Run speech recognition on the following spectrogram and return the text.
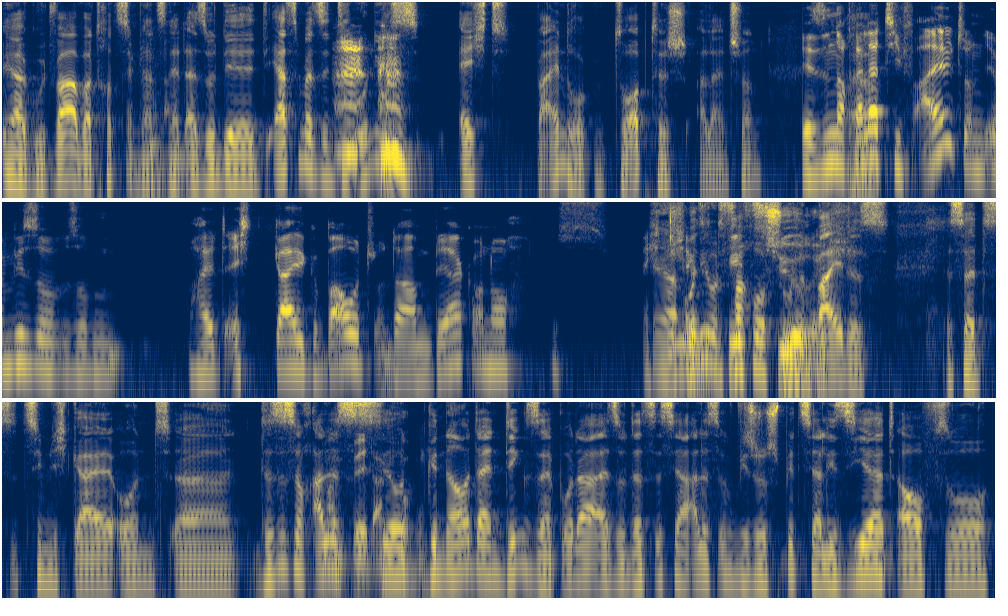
ja, gut, war aber trotzdem ganz nett. Also, die, erstmal sind die Unis echt beeindruckend, so optisch allein schon. Wir sind noch Ja. relativ alt und irgendwie so, so halt echt geil gebaut und da am Berg auch noch. Das ist echt Ja. Uni und Fachhochschule, Zürich. beides. Ist halt ziemlich geil und äh, das ist auch alles so genau dein Ding, Sepp, oder? Also, das ist ja alles irgendwie so spezialisiert auf so.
